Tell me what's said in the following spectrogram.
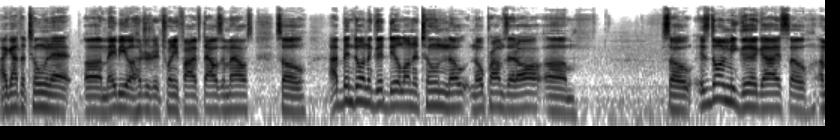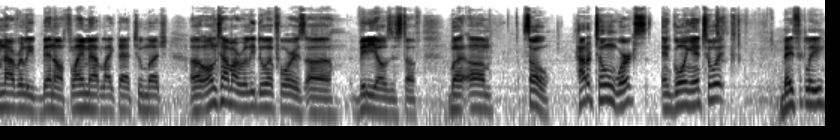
I got the tune at uh, maybe 125,000 miles. So I've been doing a good deal on the tune. No, no problems at all. Um, so it's doing me good, guys. So I'm not really been on flame map like that too much. Uh, only time I really do it for is uh, videos and stuff. But um, so how the tune works and going into it, basically,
